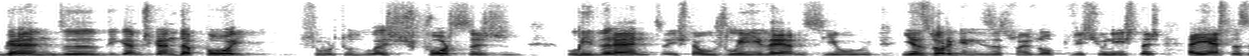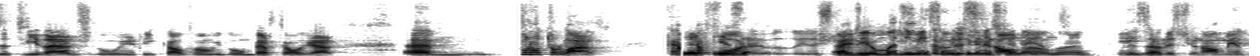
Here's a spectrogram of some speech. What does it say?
grande, digamos, grande apoio, sobretudo as forças liderante, isto é, os líderes e, o, e, as organizações oposicionistas a estas atividades do Henrique Calvão e do Humberto Delgado. Um, por outro lado, cá é, fora, é, havia uma dimensão internacional, não é? Internacionalmente,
